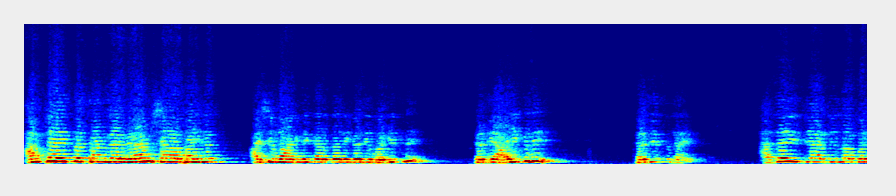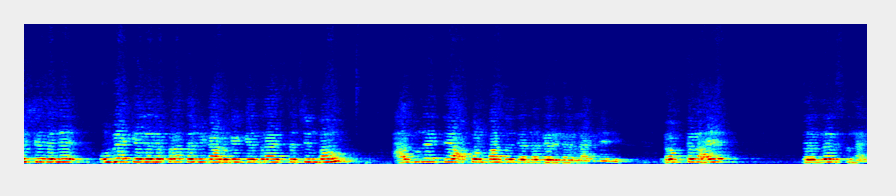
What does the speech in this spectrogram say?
आमच्या इथं चांगल्या व्यायामशाळा पाहिजेत अशी मागणी करताना कधी बघितली? कधी ऐकली? कधीच नाही. आजही ज्या जिल्हा परिषदेने उभे केलेले प्राथमिक आरोग्य केंद्र आहेत सचिन भाऊ अजूनही ते आपण पाहतो त्यांना घर घर लागलेली. डॉक्टर आहेत तर नर्स नाही.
